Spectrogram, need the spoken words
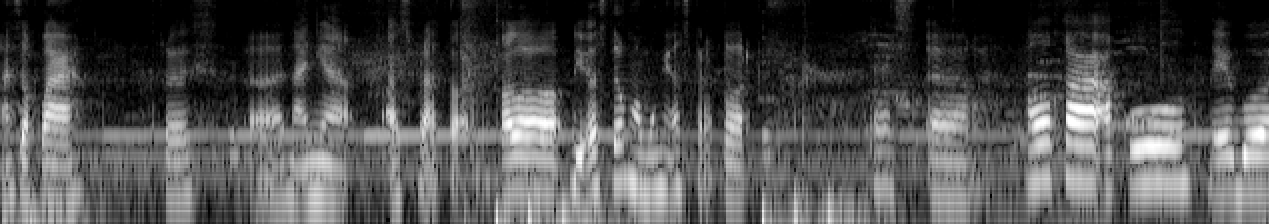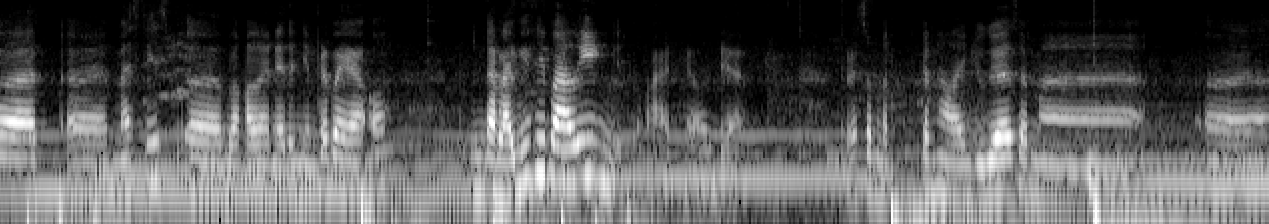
masuk lah terus uh, nanya ke aspirator. Kalau di os tuh ngomongin aspirator. Tes uh, halo kak aku dari buat uh, mas Tis uh, bakalan datang jam berapa ya? Oh bentar lagi sih paling gitu kan ya udah. Terus sempet kenalan juga sama uh,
